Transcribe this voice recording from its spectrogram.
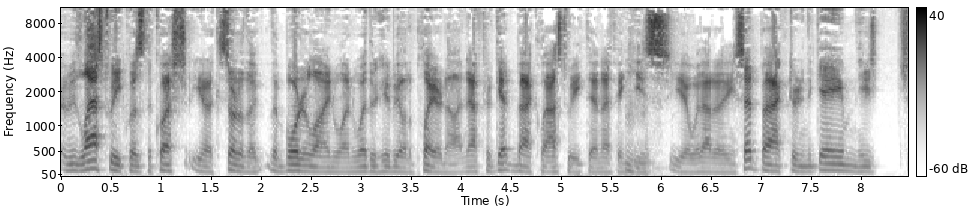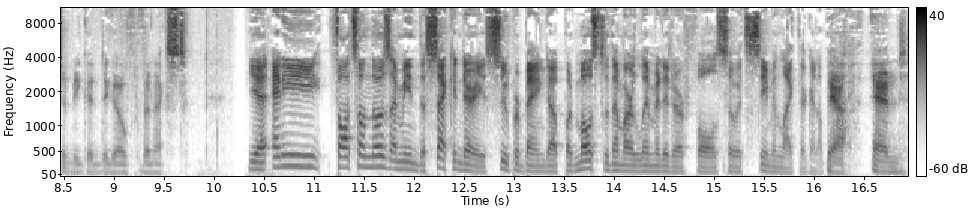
I mean, last week was the question, you know, sort of the, the borderline one, whether he'd be able to play or not. And after getting back last week, then I think Mm-hmm. he's, you know, without any setback during the game, he should be good to go for the next. Yeah, any thoughts on those? I mean, the secondary is super banged up, but most of them are limited or full, so it's seeming like they're going to play. Yeah, and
